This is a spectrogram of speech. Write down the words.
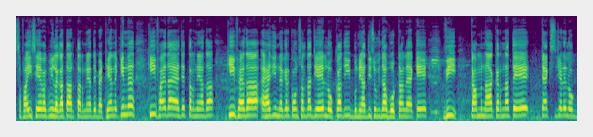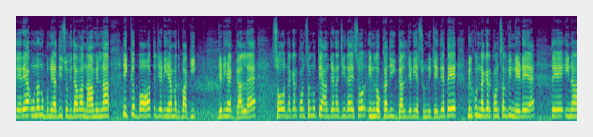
ਸਫ਼ਾਈ ਸੇਵਕ ਵੀ ਲਗਾਤਾਰ ਧਰਨਿਆਂ ਤੇ ਬੈਠੇ ਆ ਲੇਕਿਨ ਕੀ ਫਾਇਦਾ ਹੈ ਜੇ ਧਰਨਿਆਂ ਦਾ? ਕੀ ਫਾਇਦਾ ਇਹ ਜੀ ਨਗਰ ਕੌਂਸਲ ਦਾ ਜੇ ਲੋਕਾਂ ਦੀ ਬੁਨਿਆਦੀ ਸੁਵਿਧਾ ਵੋਟਾਂ ਲੈ ਕੇ ਵੀ ਕੰਮ ਨਾ ਕਰਨਾ ਤੇ ਟੈਕਸ ਜਿਹੜੇ ਲੋਕ ਦੇ ਰਹੇ ਆ ਉਹਨਾਂ ਨੂੰ ਬੁਨਿਆਦੀ ਸੁਵਿਧਾਵਾਂ ਨਾ ਮਿਲਣਾ, ਇੱਕ ਬਹੁਤ ਜਿਹੜੀ ਹੈ ਮਦਭਾਗੀ ਜਿਹੜੀ ਹੈ ਗੱਲ ਹੈ। ਸੋ ਨਗਰ ਕੌਂਸਲ ਨੂੰ ਧਿਆਨ ਦੇਣਾ ਚਾਹੀਦਾ ਇਸ ਔਰ ਇਨ ਲੋਕਾਂ ਦੀ ਗੱਲ ਜਿਹੜੀ ਹੈ ਸੁਣਨੀ ਚਾਹੀਦੀ ਹੈ ਤੇ ਬਿਲਕੁਲ ਨਗਰ ਕੌਂਸਲ ਵੀ ਨੇੜੇ ਹੈ ਤੇ ਇਹਨਾਂ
